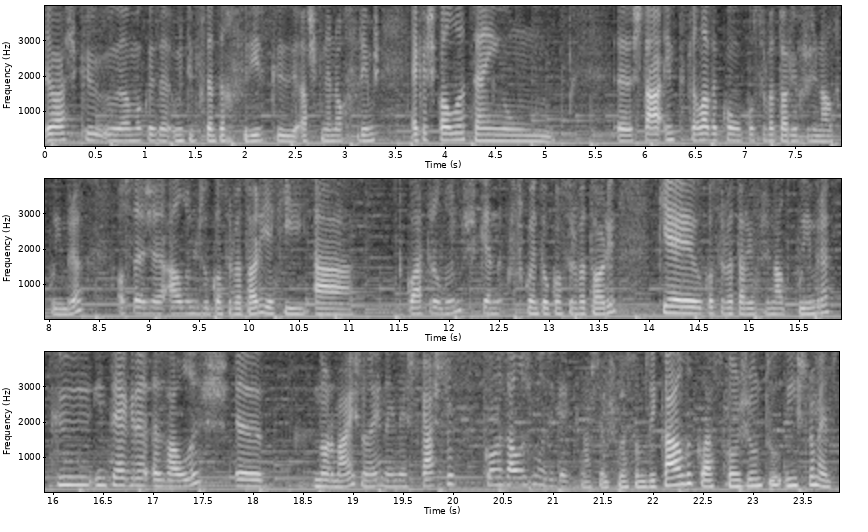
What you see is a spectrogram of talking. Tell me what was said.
Eu acho que é uma coisa muito importante a referir, que acho que ainda não referimos, é que a escola tem um. eh, está intercalada com o Conservatório Regional de Coimbra, ou seja, há alunos do Conservatório, e aqui há quatro alunos que, frequentam o Conservatório, que é o Conservatório Regional de Coimbra, que integra as aulas eh, normais, não é? Nem neste Castro, com as aulas de música, que nós temos formação musical, classe conjunto e instrumento.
